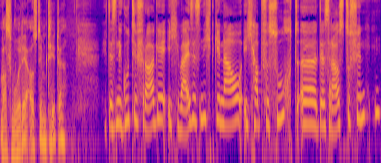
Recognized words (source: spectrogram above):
Was wurde aus dem Täter? Das ist eine gute Frage. Ich weiß es nicht genau. Ich habe versucht, äh, das rauszufinden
